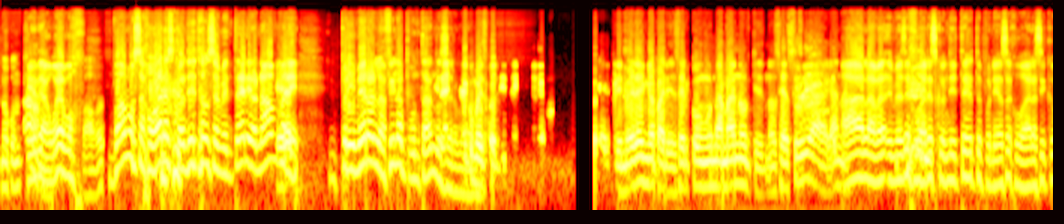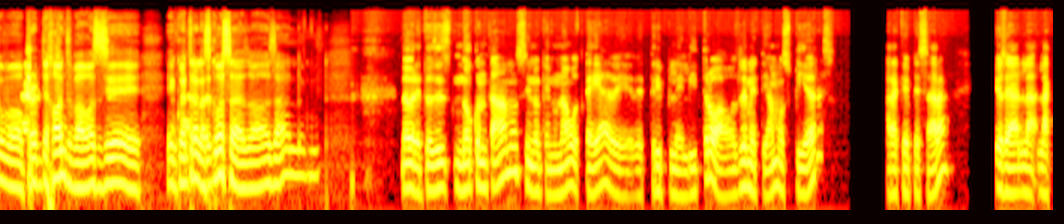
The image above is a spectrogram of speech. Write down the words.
no Qué contábamos. de a huevo. vamos. Vamos a jugar a escondite a un cementerio, no, hombre. Primero en la fila apuntándose, Era hermano. como escondite. El primero en aparecer con una mano que no sea suya, gana. Ah, la- en vez de jugar escondite, te ponías a jugar así como Prep the Hunt, vamos, así de encuentra las cosas, vamos. ah, la- No, pero entonces no contábamos, sino que en una botella de, de triple litro a vos le metíamos piedras para que pesara. Y o sea, la, la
